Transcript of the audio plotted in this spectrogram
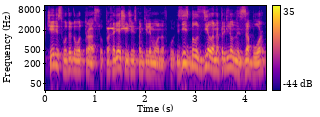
через вот эту вот трассу, проходящую через Пантелеймоновку. Здесь был сделан определенный забор,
